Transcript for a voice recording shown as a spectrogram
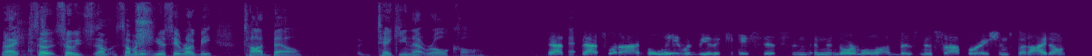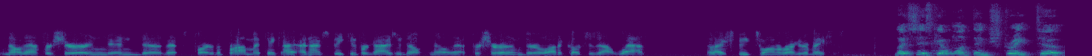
Right. So, so somebody USA Rugby, Todd Bell, taking that roll call, That's that's what I believe would be the case in, in the normal uh, business operations, but I don't know that for sure, and and uh, that's part of the problem. I think, I, and I'm speaking for guys who don't know that for sure, and there are a lot of coaches out west that I speak to on a regular basis. Let's just get one thing straight too.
